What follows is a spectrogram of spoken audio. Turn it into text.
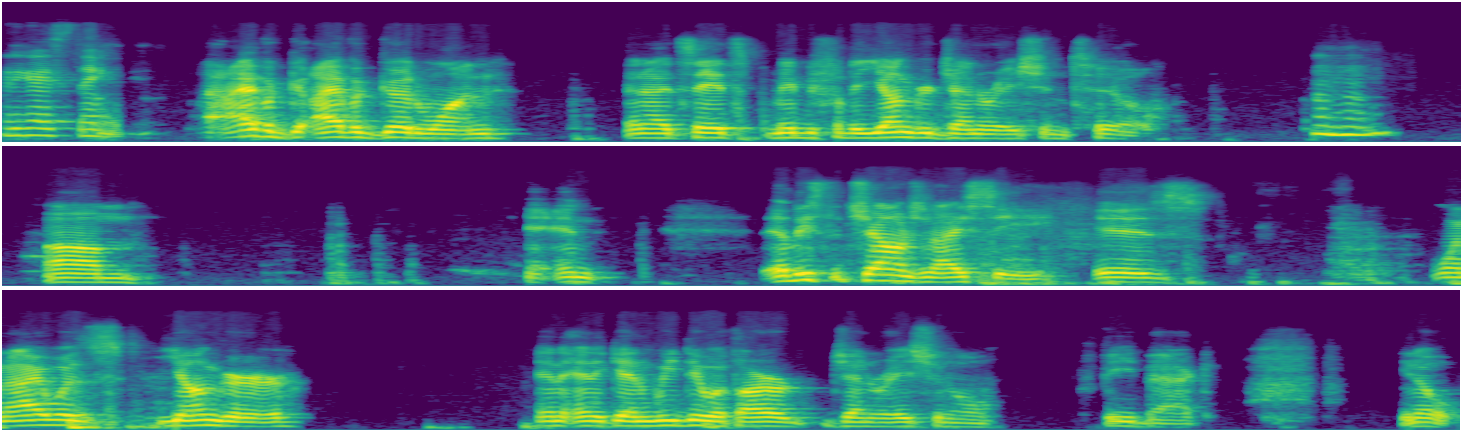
What do you guys think? I have a I have a good one, and I'd say it's maybe for the younger generation too. Mm-hmm. Um, and at least the challenge that I see is when I was younger, and, and again, we deal with our generational feedback. You know,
